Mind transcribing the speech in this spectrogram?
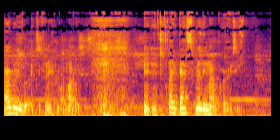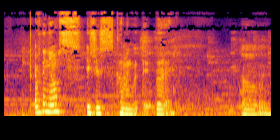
I really like to finish my model. like that's really my priority. Everything else is just coming with it, but um,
